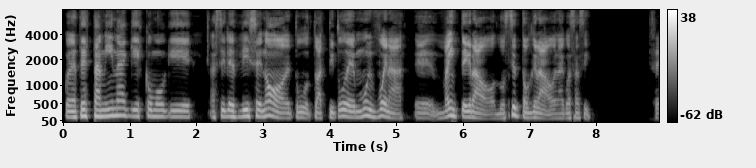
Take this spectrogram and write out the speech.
Con esta esta mina que es como que así les dice, no, tu, tu actitud es muy buena, eh, 20 grados, 200 grados, una cosa así. Sí.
